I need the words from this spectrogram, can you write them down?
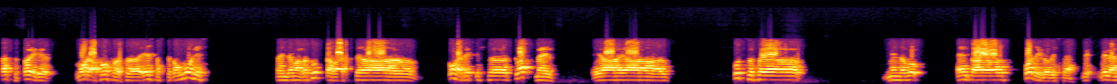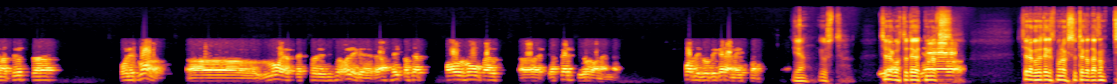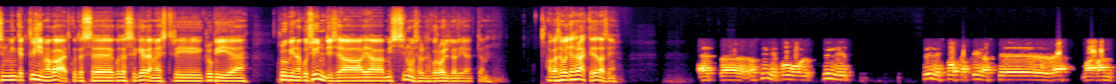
täpselt oligi Norras Oslos eestlaste kommuunis. Sain temaga tuttavaks ja kohe tekkis klapp meil ja, ja kutsus äh, mind nagu enda spordiklubisse, mille nad just äh, olid loonud äh,. loojateks oli siis, oligi jah, Heiko Sepp, Paul Ruubel äh, ja Pertti Juronen, spordiklubi keremeister. jah, just. selle ja, kohta tegelikult mul oleks, selle kohta tegelikult mul oleks tegelikult hakanud siin mingeid küsima ka, et kuidas see, kuidas see keremeistri klubi nagu sündis ja, ja mis sinu seal nagu roll oli, et aga sa võid jah rääkida edasi. et noh, sünni puhul, sünni, sünnist oskab kindlasti jah, ma arvan,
